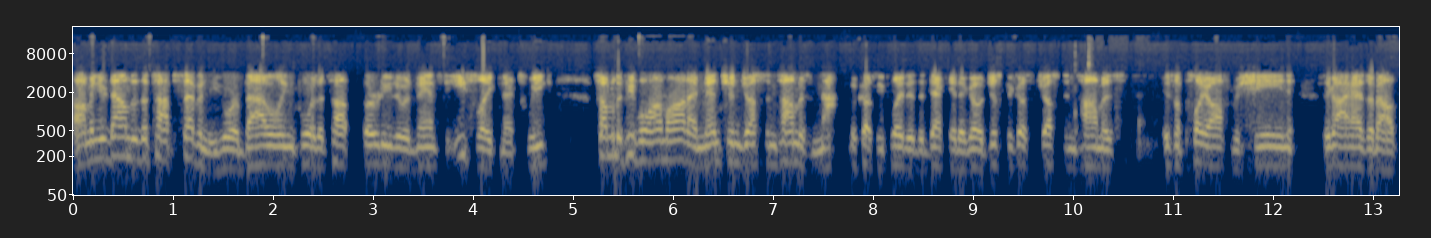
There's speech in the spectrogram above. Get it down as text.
Um, and you're down to the top 70 who are battling for the top 30 to advance to East Lake next week. Some of the people I'm on, I mentioned Justin Thomas not because he played it a decade ago, just because Justin Thomas is a playoff machine. The guy has about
